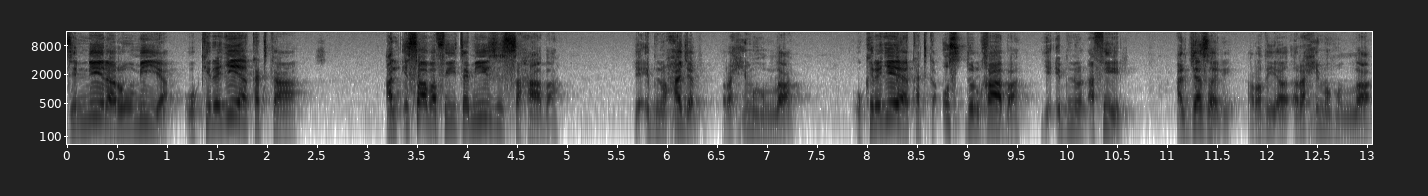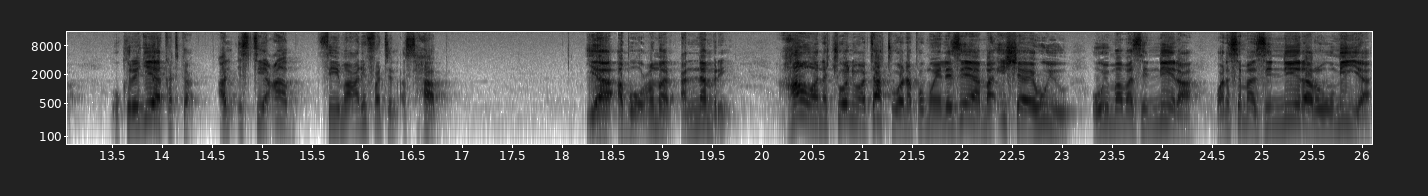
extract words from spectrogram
zinira rumia ukirejea katika alisaba fi tamyizi sahaba ya ibnu hajar rahimahullah. Ukirejea katika usdu lghaba ya ibnu lathir aljazari rahimahullah. Ukirejea katika alistiab fi marifati lashab ya abu umar annamri. Hawa wanachuoni watatu wanapomwelezea maisha ya huyu huyu mama zinira wanasema zinira rumia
